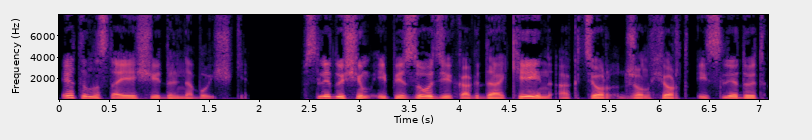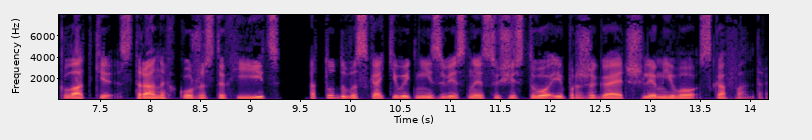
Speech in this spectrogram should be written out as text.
Это настоящие дальнобойщики. В следующем эпизоде, когда Кейн, актер Джон Хёрт, исследует кладки странных кожистых яиц, Оттуда выскакивает неизвестное существо и прожигает шлем его скафандра.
